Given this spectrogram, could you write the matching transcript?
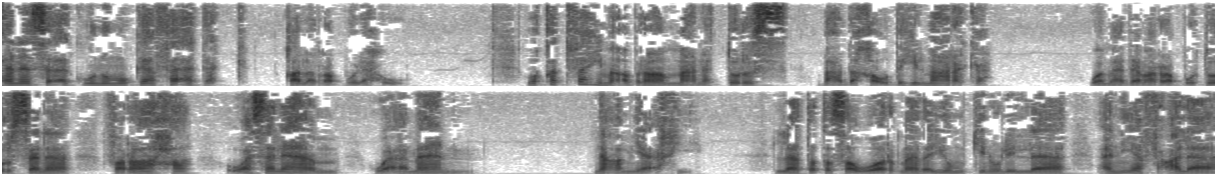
أنا سأكون مكافأتك قال الرب له. وقد فهم أبرام معنى الترس بعد خوضه المعركة. وما دام الرب ترسنا فراحه وسلام وأمان. نعم يا أخي لا تتصور ماذا يمكن لله أن يفعل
